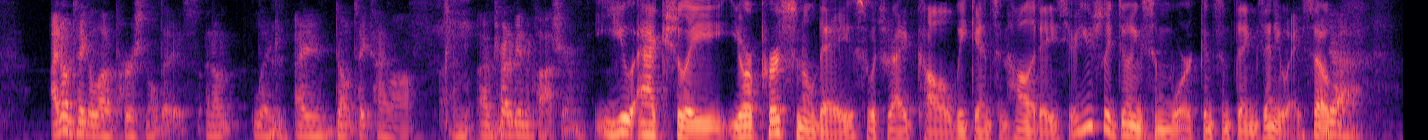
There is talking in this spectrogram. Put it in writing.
I don't take a lot of personal days. I don't like. Hmm. I don't take time off. I'm, I try to be in the classroom. you actually, your personal days, which I call weekends and holidays, you're usually doing some work and some things anyway. So Yeah.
